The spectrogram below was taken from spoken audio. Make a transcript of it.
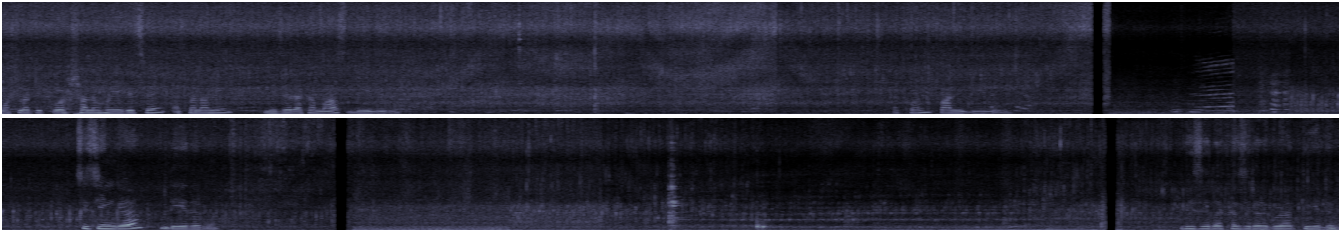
মশলাটি কষানো হয়ে গেছে। এখন আমি ভেজে রাখা মাছ দিয়ে দেব। এখন পানি দিয়ে দেব। চিচিঙ্গা দিয়ে দেব। ভেজে রাখা জিরার গুঁড়া দিয়ে দেব।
